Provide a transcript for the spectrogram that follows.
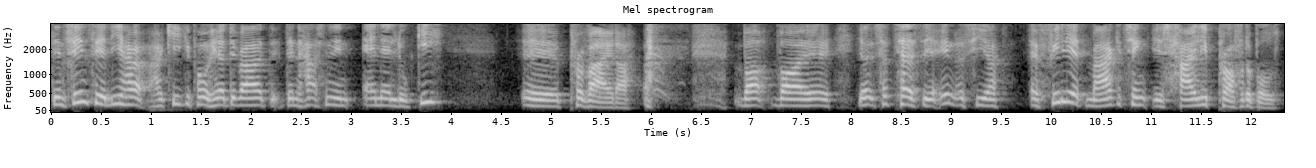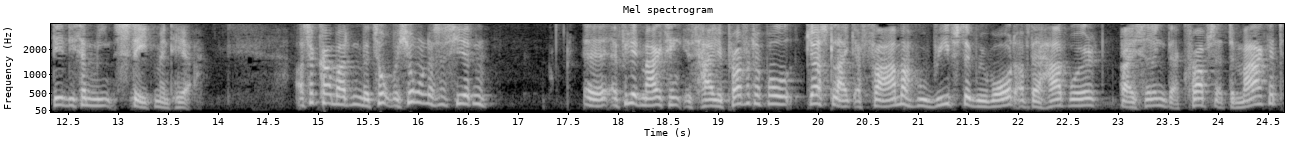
den seneste jeg lige har, har kigget på her, det var, den har sådan en analogi øh, provider, hvor, hvor øh, jeg, så taster jeg ind og siger, affiliate marketing is highly profitable. Det er ligesom min statement her. Og så kommer den med to versioner, så siger den, Uh, affiliate marketing is highly profitable, just like a farmer who reaps the reward of their hard work by selling their crops at the market,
